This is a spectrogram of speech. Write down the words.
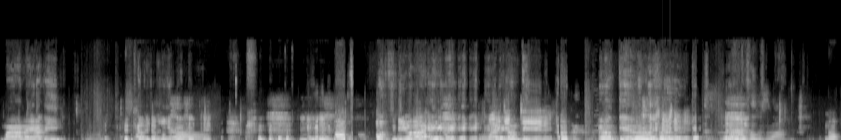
妈那呀的，越跳越慢。哦，你们包！我们还给你叠呢。还要叠乐色，该死了！阿兔是吧？那我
